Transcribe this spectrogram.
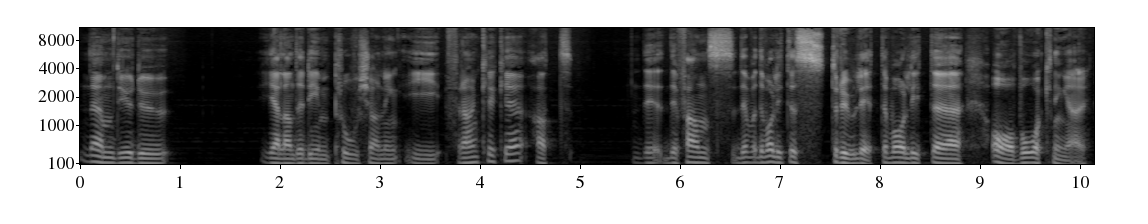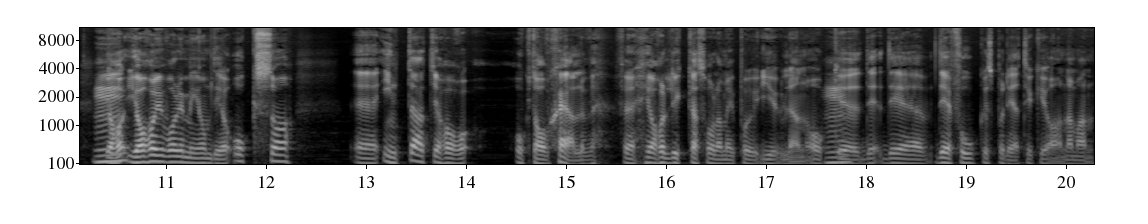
nämnde ju du gällande din provkörning i Frankrike att det, det fanns, det var, det var lite struligt, det var lite avåkningar. Mm. Jag, jag har ju varit med om det också, eh, inte att jag har åkt av själv, för jag har lyckats hålla mig på hjulen och Mm. eh, det, det, det är fokus på det tycker jag när man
